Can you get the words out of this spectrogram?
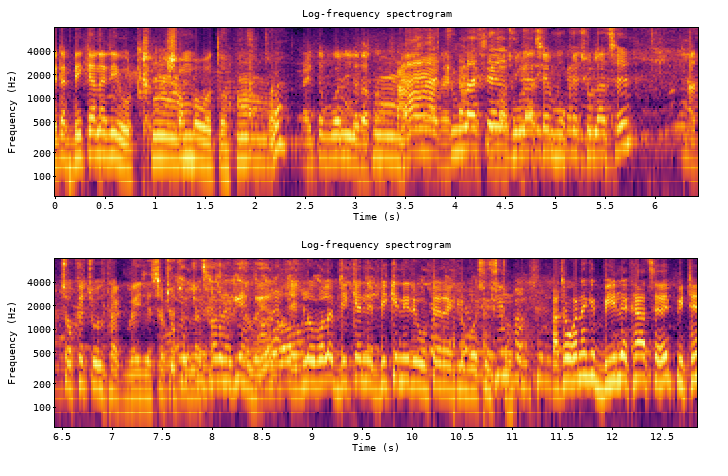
এটা বিকানেরই উট সম্ভবত। তাই তো বললে হ্যাঁ হ্যাঁ চুল আছে। চুল আছে মুখে চুল আছে। আর চোখে চুল থাকবে এই যে চোখে চুল আছে কি হবে এগুলো বলে বিকেনি বিকেনির উটের এগুলো বৈশিষ্ট্য আচ্ছা ওখানে কি বি লেখা আছে এই পিঠে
